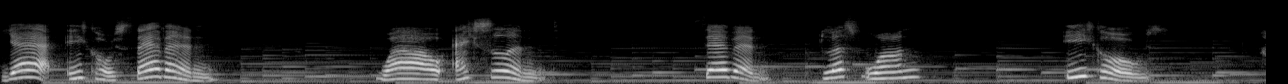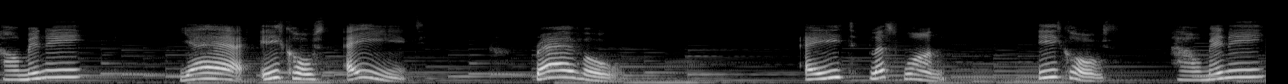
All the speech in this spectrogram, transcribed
Yeah, equals 7. Wow, excellent. 7 plus 1 equals how many? Yeah, equals 8. Bravo. 8 plus 1 equals how many?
